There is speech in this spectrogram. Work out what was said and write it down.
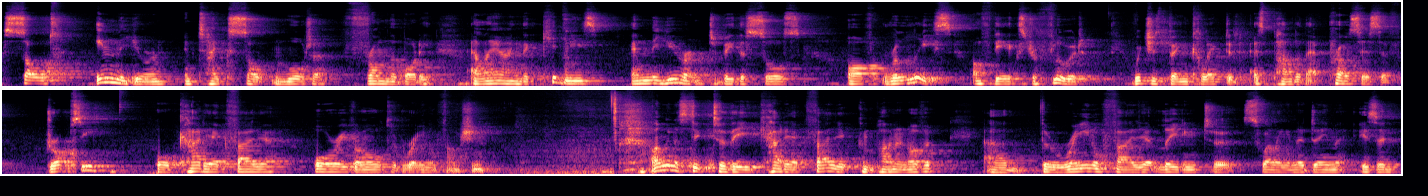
salt in the urine and take salt and water from the body, allowing the kidneys and the urine to be the source of release of the extra fluid which has been collected as part of that process of dropsy or cardiac failure or even altered renal function. I'm going to stick to the cardiac failure component of it. Uh, the renal failure leading to swelling and edema is a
